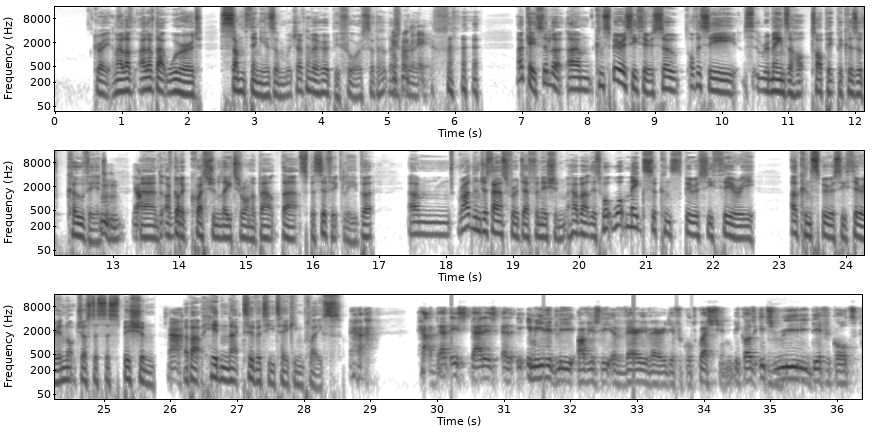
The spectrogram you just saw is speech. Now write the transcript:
Great, and I love I love that word somethingism, which I've never heard before. So that, that's great. Okay, so look, um, conspiracy theories. So obviously, remains a hot topic because of COVID, mm-hmm. yeah. and I've got a question later on about that specifically. But um, rather than just ask for a definition, how about this? What what makes a conspiracy theory a conspiracy theory and not just a suspicion ah. about hidden activity taking place? Yeah, that is that is immediately obviously a very very difficult question because it's really difficult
